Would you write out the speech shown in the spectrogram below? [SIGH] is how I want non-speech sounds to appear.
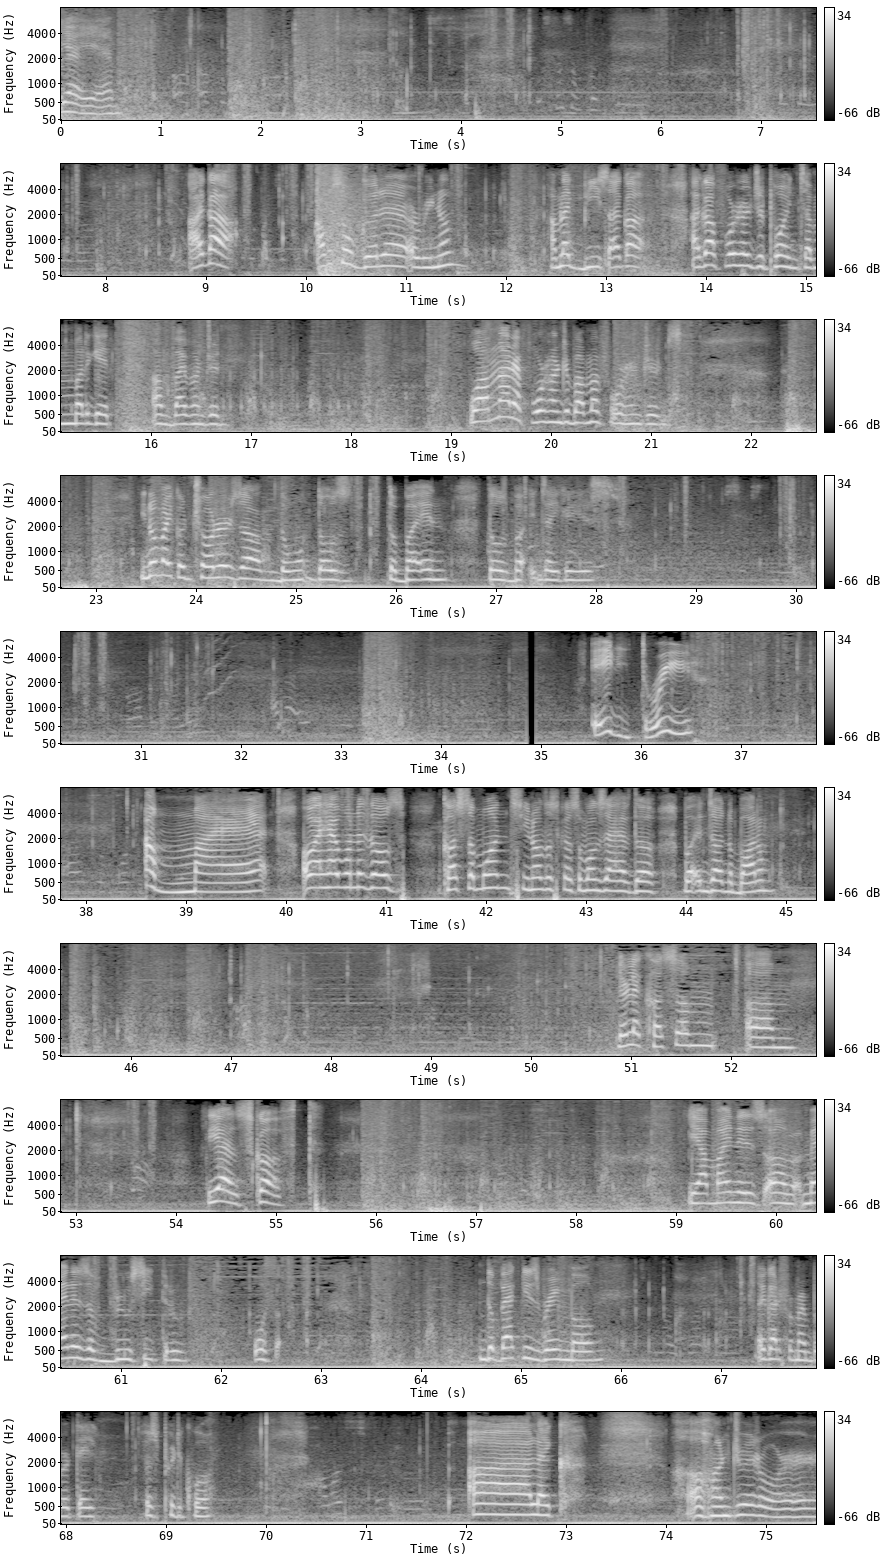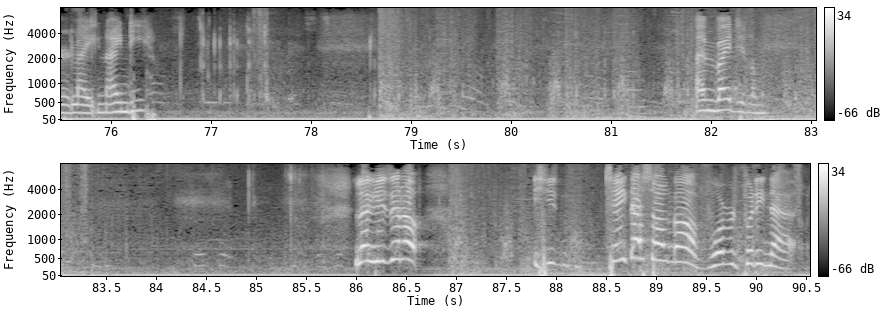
Yeah, I am. I got, I'm so good at arena. I'm like beast. I got, I got 400 points. I'm about to get um 500. Well, I'm not at 400, but I'm at 400s. You know my controllers, um, the those, the button, those buttons I can use. Oh my! Oh, I have one of those custom ones. You know those custom ones that have the buttons on the bottom. They're like custom, um, yeah, scuffed. Yeah, mine is, um, mine is a blue see-through with, the back is rainbow. I got it for my birthday. It was pretty cool. Uh, like a hundred or like 90. I invited him. Look, he's gonna, he, take that song off, whoever's putting that.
